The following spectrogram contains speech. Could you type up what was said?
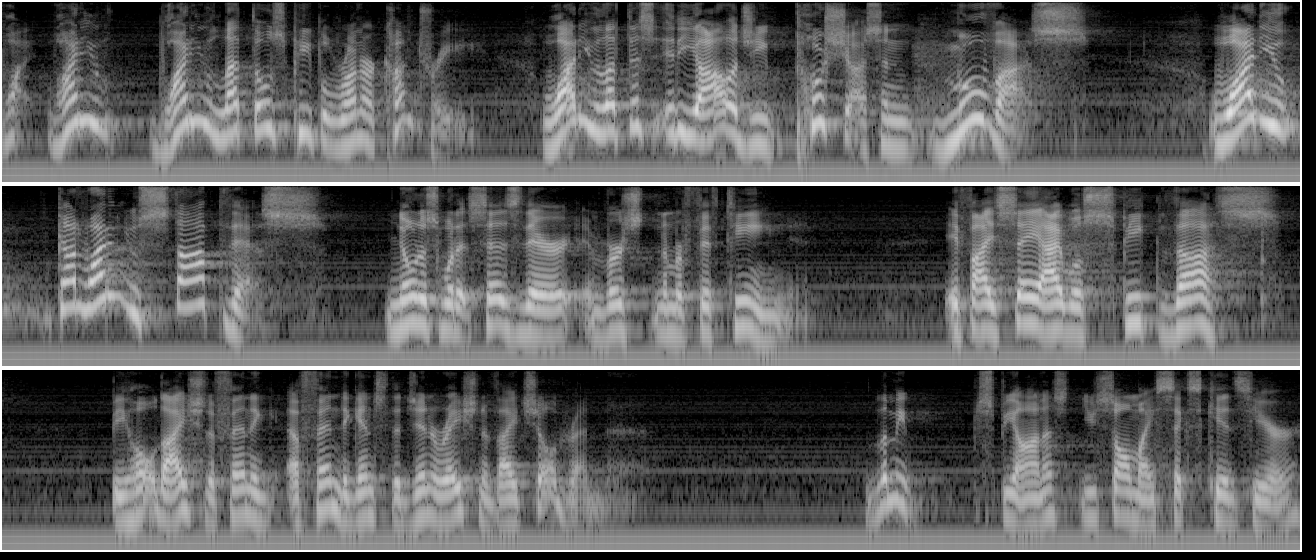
why, why do you why do you let those people run our country? Why do you let this ideology push us and move us? Why do you, God, why don't you stop this? Notice what it says there in verse number 15. If I say, I will speak thus, behold, I should offend, offend against the generation of thy children. Let me just be honest. You saw my six kids here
